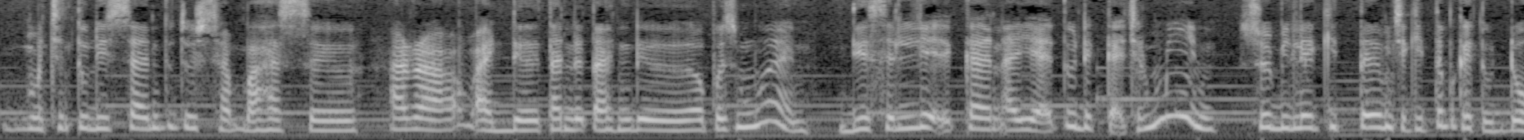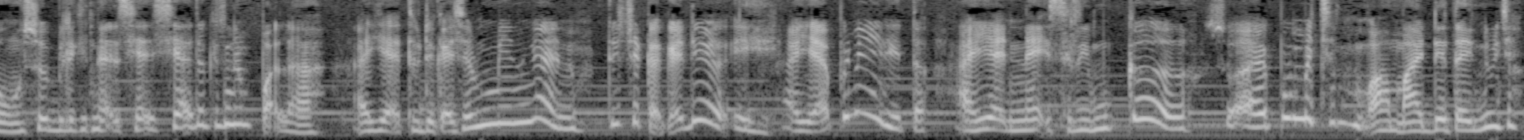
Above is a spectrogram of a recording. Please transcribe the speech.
macam tulisan tu tulisan bahasa Arab Ada tanda-tanda apa semua kan. Dia selitkan ayat tu dekat cermin. So bila kita macam kita pakai tudung. So bila kita nak siap-siap tu kita nampak lah ayat tu dekat cermin kan. Dia cakap kat dia eh ayat apa ni? Dia tahu Ayat naik seri muka So I pun macam ah, Mada tadi macam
